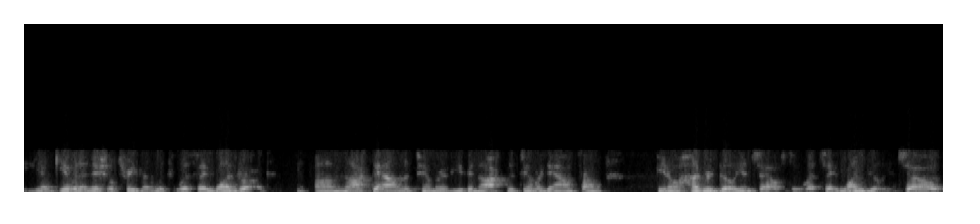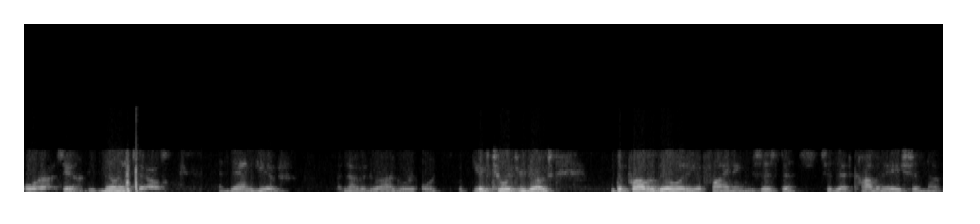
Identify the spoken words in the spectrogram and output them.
you know give an initial treatment with let's say one drug, um, knock down the tumor. If you can knock the tumor down from you know 100 billion cells to let's say 1 billion cell or say 100 million cells, and then give another drug or, or give two or three drugs, the probability of finding resistance to that combination of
